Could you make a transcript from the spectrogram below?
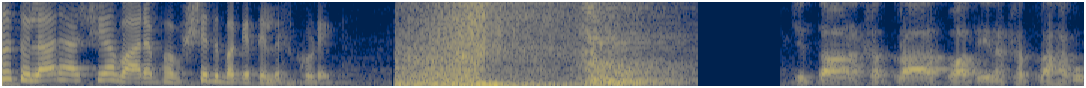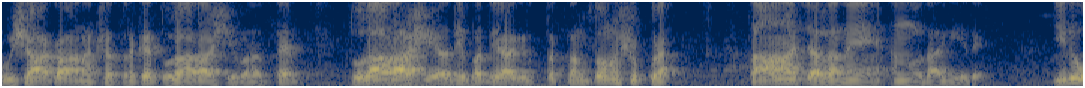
ಇನ್ನು ತುಲಾರಾಶಿಯ ವಾರ ಭವಿಷ್ಯದ ಬಗ್ಗೆ ತಿಳಿಸ್ಕೊಡಿ. ಚಿತ್ತಾ ನಕ್ಷತ್ರ, ಸ್ವಾತಿ ನಕ್ಷತ್ರ ಹಾಗೂ ವಿಶಾಖ ನಕ್ಷತ್ರಕ್ಕೆ ತುಲಾರಾಶಿ ಬರುತ್ತೆ. ತುಲಾರಾಶಿಯ ಅಧಿಪತಿಯಾಗಿರ್ತಕ್ಕಂಥವನು ಶುಕ್ರ. ಸ್ಥಾನ ಚಲನೆ ಅನ್ನೋದಾಗಿ ಇದೆ. ಇದು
